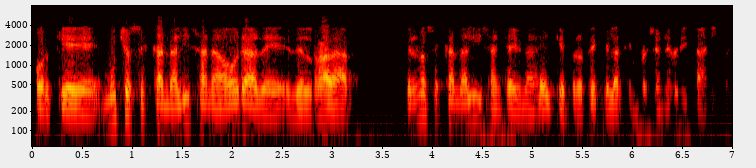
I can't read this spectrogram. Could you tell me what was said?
porque muchos se escandalizan ahora del radar, pero no se escandalizan que hay una ley que protege las impresiones británicas.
